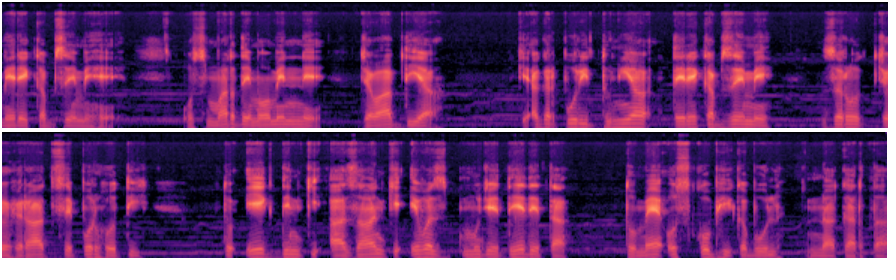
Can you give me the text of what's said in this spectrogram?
मेरे कब्ज़े में है। उस मर्द मोमिन ने जवाब दिया कि अगर पूरी दुनिया तेरे कब्ज़े में ज़रूरत जवाहरात से पुर होती तो एक दिन की आज़ान के एवज़ मुझे दे देता तो मैं उसको भी कबूल न करता।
